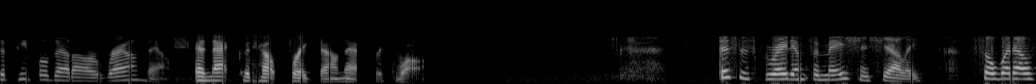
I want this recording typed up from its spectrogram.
the people that are around them, and that could help break down that brick wall. This is great information, Shelley. So, what else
